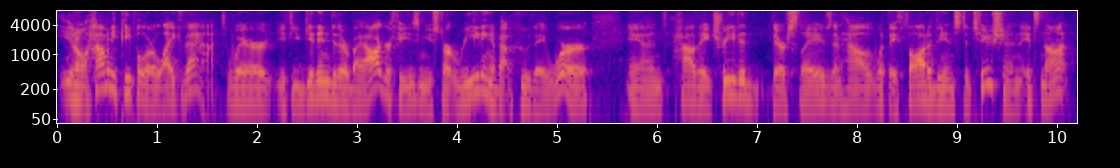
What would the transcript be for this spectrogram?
you know, how many people are like that, where if you get into their biographies and you start reading about who they were and how they treated their slaves and how what they thought of the institution, it's not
